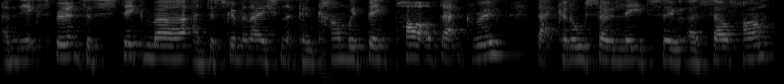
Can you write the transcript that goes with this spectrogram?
and the experience of stigma and discrimination that can come with being part of that group that can also lead to uh, self-harm.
